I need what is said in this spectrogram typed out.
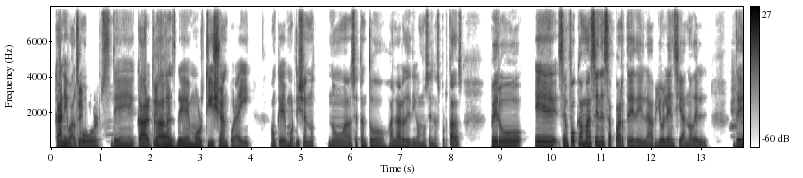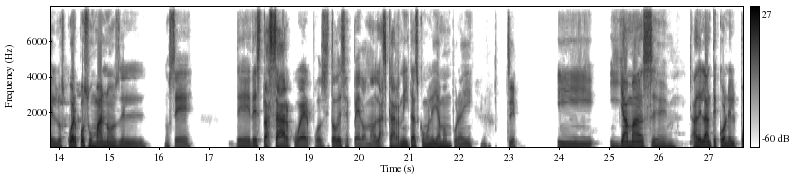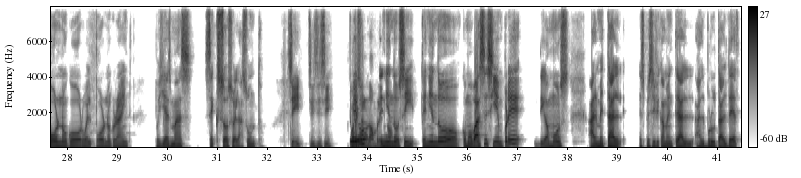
Cannibal Sí. Corpse, de Carcass, de Mortician, por ahí. Aunque Mortician no, no hace tanto alarde, digamos, en las portadas. Pero eh, se enfoca más en esa parte de la violencia, ¿no? Del, de los cuerpos humanos, del, no sé, de destazar cuerpos y todo ese pedo, ¿no? Las carnitas, como le llaman por ahí. Sí. Y, y ya más eh, adelante con el porno gore o el porno grind, pues ya es más sexoso el asunto. Sí, sí, sí, sí. Por eso Pero el nombre. ¿no? teniendo, sí, teniendo como base siempre, digamos, al metal, específicamente al, al brutal death.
